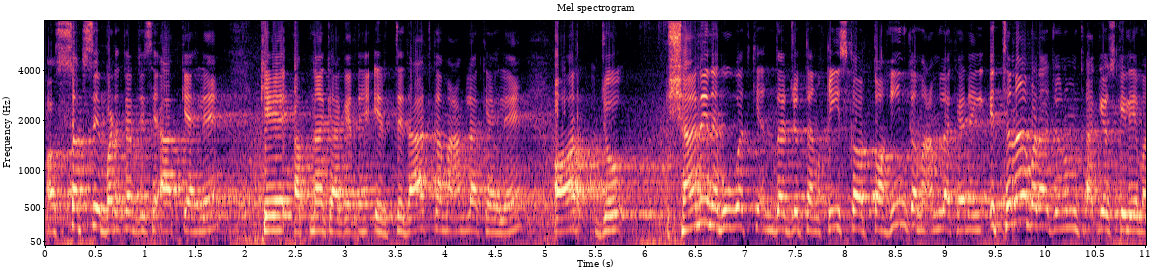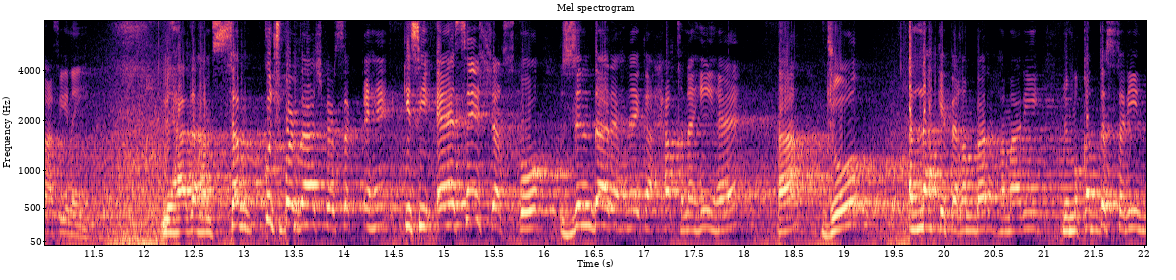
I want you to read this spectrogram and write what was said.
اور سب سے بڑھ کر جسے آپ کہہ لیں کہ اپنا کیا کہتے ہیں، ارتداد کا معاملہ کہہ لیں، اور جو شان نبوت کے اندر جو تنقید کا اور توہین کا معاملہ کہہ لیں، اتنا بڑا جرم تھا کہ اس کے لیے معافی نہیں۔ لہذا ہم سب کچھ برداشت کر سکتے ہیں، کسی ایسے شخص کو زندہ رہنے کا حق نہیں ہے جو اللہ کے پیغمبر، ہماری جو مقدس ترین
